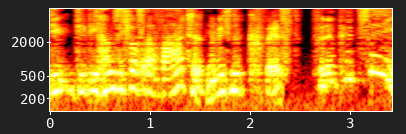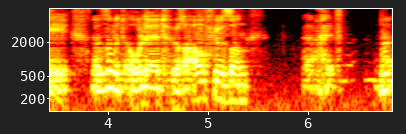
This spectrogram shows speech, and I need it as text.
die, die, die haben sich was erwartet, nämlich eine Quest für den PC. Also mit OLED, höhere Auflösung. Halt ne,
